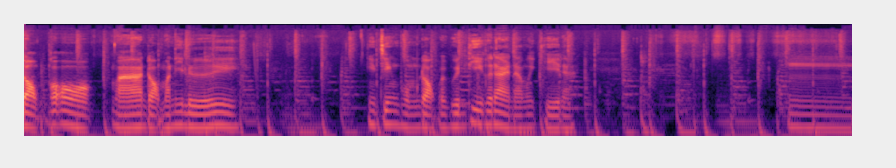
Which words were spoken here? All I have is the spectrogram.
ดอกก็ออกมาดอกมานี่เลย จริงๆ ผมดอกไปพื้นที่ก็ได้นะเมื่อกี้นะ อืม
